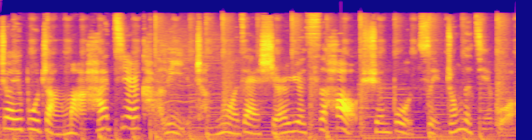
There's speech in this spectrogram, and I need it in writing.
教育部长马哈基尔卡利承诺在十二月四号宣布最终的结果。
